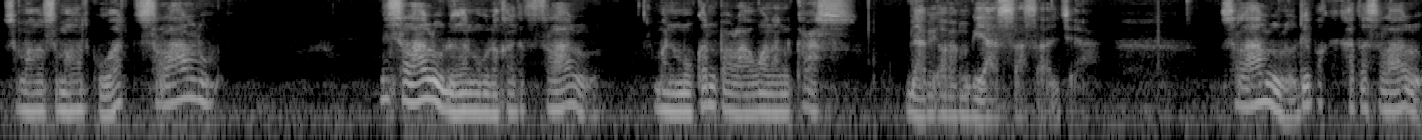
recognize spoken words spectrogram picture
semangat-semangat kuat selalu. Ini selalu dengan menggunakan kata selalu menemukan perlawanan keras dari orang biasa saja. Selalu loh, dia pakai kata selalu.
